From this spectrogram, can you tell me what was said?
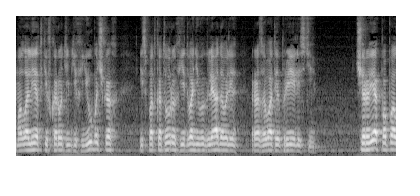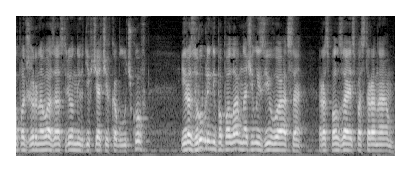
малолетки в коротеньких юбочках, из-под которых едва не выглядывали розоватые прелести. Червяк попал под жернова заостренных девчачьих каблучков и, разрубленный пополам, начал извиваться, расползаясь по сторонам.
